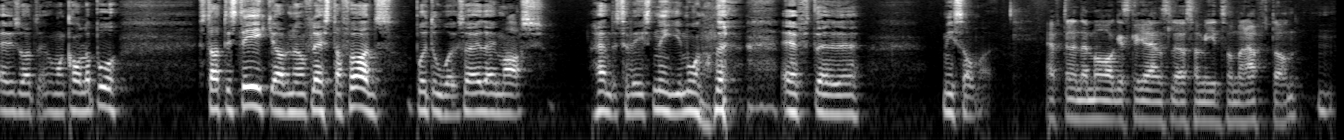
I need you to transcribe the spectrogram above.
är det så att om man kollar på statistik över när de flesta föds på ett år så är det i mars. Händelsevis nio månader efter eh, midsommar. Efter den där magiska gränslösa midsommarafton. Mm.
